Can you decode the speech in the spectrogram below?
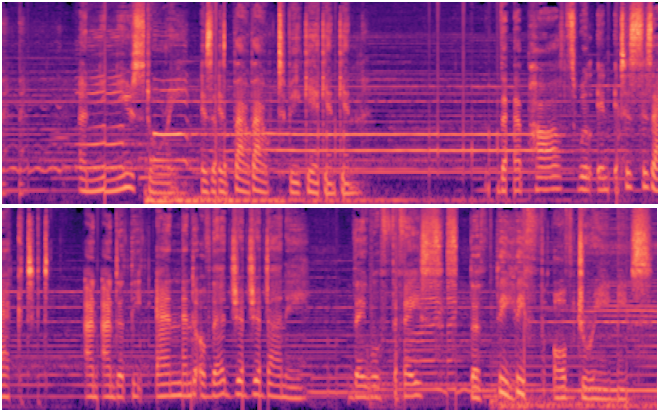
A new story is about to begin. Their paths will intersect, and, and at the end of their journey, they will face the thief of dreams.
